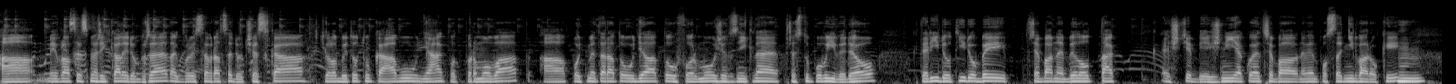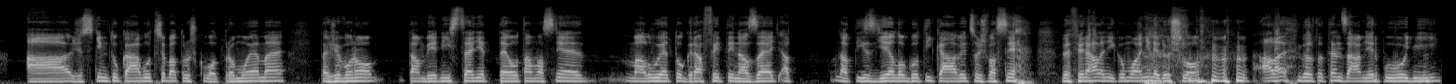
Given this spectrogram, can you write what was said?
a my vlastně jsme říkali, dobře, tak budeš se vracet do Česka, chtělo by to tu kávu nějak podpromovat a pojďme teda to udělat tou formou, že vznikne přestupový video, který do té doby třeba nebylo tak ještě běžný, jako je třeba, nevím, poslední dva roky. Hmm. A že s tím tu kávu třeba trošku odpromujeme, takže ono tam v jedné scéně Teo tam vlastně maluje to grafity na zeď a na té zdi je logo té kávy, což vlastně ve finále nikomu ani nedošlo, ale byl to ten záměr původní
